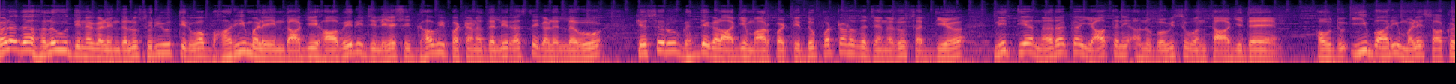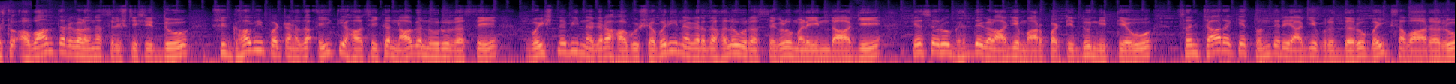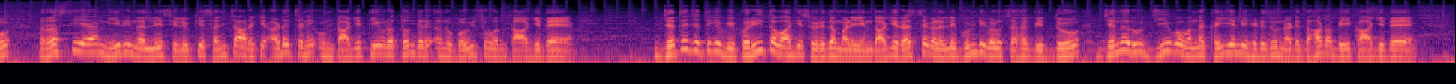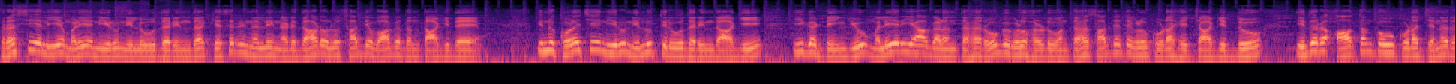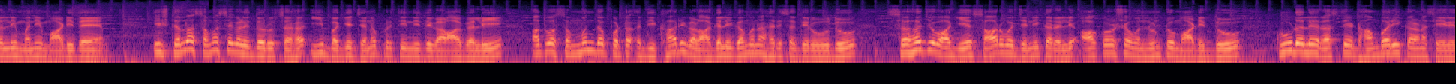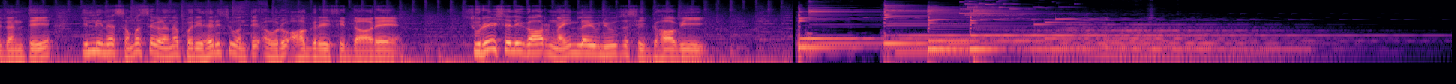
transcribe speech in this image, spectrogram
ಕಳೆದ ಹಲವು ದಿನಗಳಿಂದಲೂ ಸುರಿಯುತ್ತಿರುವ ಭಾರೀ ಮಳೆಯಿಂದಾಗಿ ಹಾವೇರಿ ಜಿಲ್ಲೆಯ ಶಿಗ್ಗಾವಿ ಪಟ್ಟಣದಲ್ಲಿ ರಸ್ತೆಗಳೆಲ್ಲವೂ ಕೆಸರು ಗದ್ದೆಗಳಾಗಿ ಮಾರ್ಪಟ್ಟಿದ್ದು, ಪಟ್ಟಣದ ಜನರು ಸದ್ಯ ನಿತ್ಯ ನರಕ ಯಾತನೆ ಅನುಭವಿಸುವಂತಾಗಿದೆ. ಹೌದು, ಈ ಬಾರಿ ಮಳೆ ಸಾಕಷ್ಟು ಅವಾಂತರಗಳನ್ನು ಸೃಷ್ಟಿಸಿದ್ದು, ಶಿಗ್ಗಾವಿ ಪಟ್ಟಣದ ಐತಿಹಾಸಿಕ ನಾಗನೂರು ರಸ್ತೆ, ವೈಷ್ಣವಿ ನಗರ ಹಾಗೂ ಶಬರಿ ನಗರದ ಹಲವು ರಸ್ತೆಗಳು ಮಳೆಯಿಂದಾಗಿ ಕೆಸರು ಗದ್ದೆಗಳಾಗಿ ಮಾರ್ಪಟ್ಟಿದ್ದು ನಿತ್ಯವೂ ಸಂಚಾರಕ್ಕೆ ತೊಂದರೆಯಾಗಿ ವೃದ್ಧರು, ಬೈಕ್ ಸವಾರರು, ರಸ್ತೆಯ ನೀರಿನಲ್ಲಿ ಸಿಲುಕಿ ಸಂಚಾರಕ್ಕೆ ಅಡಚಣೆ ಉಂಟಾಗಿ ತೀವ್ರ ತೊಂದರೆ ಅನುಭವಿಸುವಂತಾಗಿದೆ. ಜತೆ ಜತೆಗೆ ವಿಪರೀತವಾಗಿ ಸುರಿದ ಮಳೆಯಿಂದಾಗಿ ರಸ್ತೆಗಳಲ್ಲಿ ಗುಂಡಿಗಳು ಸಹ ಬಿದ್ದು ಜನರು ಜೀವವನ್ನು ಕೈಯಲ್ಲಿ ಹಿಡಿದು ನಡೆದಾಡಬೇಕಾಗಿದೆ. ರಸ್ತೆಯಲ್ಲಿಯೇ ಮಳೆಯ ನೀರು ನಿಲ್ಲುವುದರಿಂದ ಕೆಸರಿನಲ್ಲಿ ನಡೆದಾಡಲು ಸಾಧ್ಯವಾಗದಂತಾಗಿದೆ. ಇನ್ನು ಕೊಳಚೆ ನೀರು ನಿಲ್ಲುತ್ತಿರುವುದರಿಂದಾಗಿ ಈಗ ಡೆಂಗ್ಯೂ, ಮಲೇರಿಯಾಗಳಂತಹ ರೋಗಗಳು ಹರಡುವಂತಹ ಸಾಧ್ಯತೆಗಳು ಕೂಡ ಹೆಚ್ಚಾಗಿದ್ದು, ಇದರ ಆತಂಕವೂ ಕೂಡ ಜನರಲ್ಲಿ ಮನೆ ಮಾಡಿದೆ. ಇಷ್ಟೆಲ್ಲ ಸಮಸ್ಯೆಗಳಿದ್ದರೂ ಸಹ ಈ ಬಗ್ಗೆ ಜನಪ್ರತಿನಿಧಿಗಳಾಗಲಿ ಅಥವಾ ಸಂಬಂಧಪಟ್ಟ ಅಧಿಕಾರಿಗಳಾಗಲಿ ಗಮನ ಹರಿಸದಿರುವುದು ಸಹಜವಾಗಿಯೇ ಸಾರ್ವಜನಿಕರಲ್ಲಿ ಆಕ್ರೋಶವನ್ನುಂಟು ಮಾಡಿದ್ದು, ಕೂಡಲೇ ರಸ್ತೆ ಡಾಂಬರೀಕರಣ ಸೇರಿದಂತೆ ಇಲ್ಲಿನ ಸಮಸ್ಯೆಗಳನ್ನು ಪರಿಹರಿಸುವಂತೆ ಅವರು ಆಗ್ರಹಿಸಿದ್ದಾರೆ. Suresh Aligar, nine live news, Siggavi.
